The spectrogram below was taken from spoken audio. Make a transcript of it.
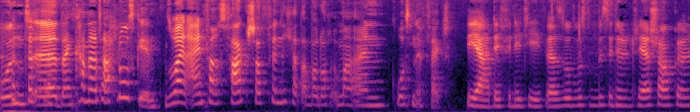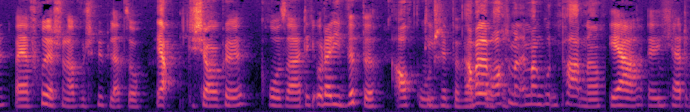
Und äh, dann kann der Tag losgehen. So ein einfaches Fahrgeschäft, finde ich, hat aber doch immer einen großen Effekt. Ja, definitiv. Also musst du ein bisschen hin und her schaukeln. War ja früher schon auf dem Spielplatz so. Ja, Die Schaukel, großartig. Oder die Wippe. auch gut. Die Wippe aber da groß. brauchte man immer einen guten Partner. Ja, ich hatte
